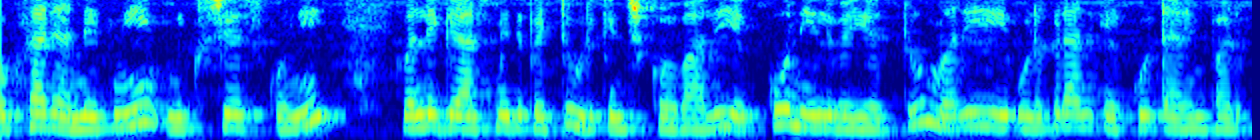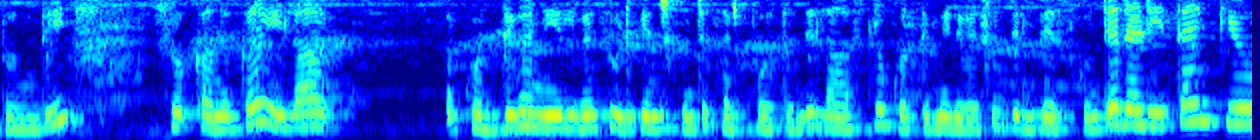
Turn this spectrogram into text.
ఒకసారి అన్నిటినీ మిక్స్ చేసుకొని మళ్ళీ గ్యాస్ మీద పెట్టి ఉడికించుకోవాలి. ఎక్కువ నీళ్ళు వేయొద్దు. మరి ఉడకడానికి ఎక్కువ టైం పడుతుంది. సో కనుక ఇలా కొద్దిగా నీళ్ళు వేసి ఉడికించుకుంటే సరిపోతుంది. లాస్ట్లో కొత్తిమీర వేసి దింపేసుకుంటే రెడీ. థ్యాంక్ యూ.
